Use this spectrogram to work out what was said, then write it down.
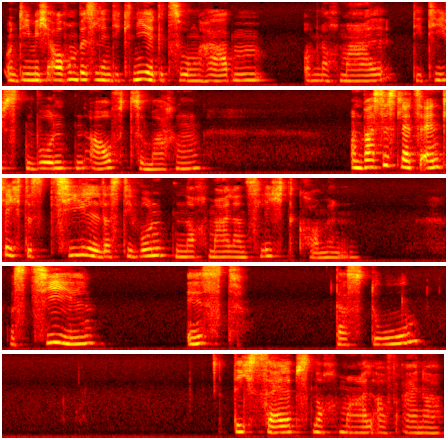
und die mich auch ein bisschen in die Knie gezogen haben, um nochmal die tiefsten Wunden aufzumachen. Und was ist letztendlich das Ziel, dass die Wunden nochmal ans Licht kommen? Das Ziel ist, dass du dich selbst nochmal auf einer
